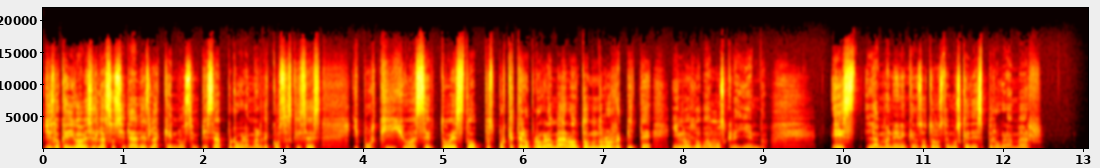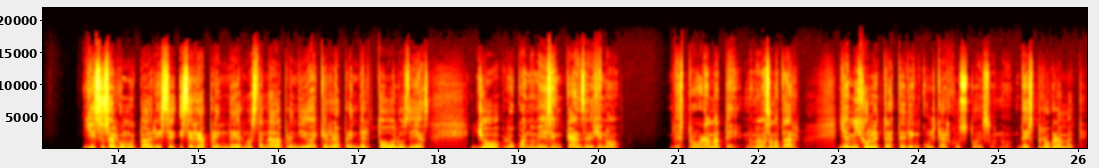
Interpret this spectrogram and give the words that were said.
Y es lo que digo, a veces la sociedad es la que nos empieza a programar de cosas que dices, ¿y por qué yo acepto esto? Pues porque te lo programaron, todo el mundo lo repite y nos lo vamos creyendo. Es la manera en que nosotros nos tenemos que desprogramar y eso es algo muy padre, ese, reaprender, no está nada aprendido, hay que reaprender todos los días. Yo, lo, cuando me dicen cáncer, dije, no, desprográmate, no me vas a matar. Y a mi hijo le traté de inculcar justo eso, ¿no? Desprográmate.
